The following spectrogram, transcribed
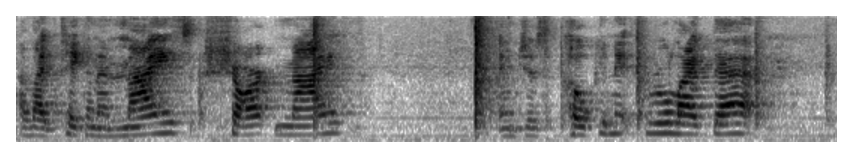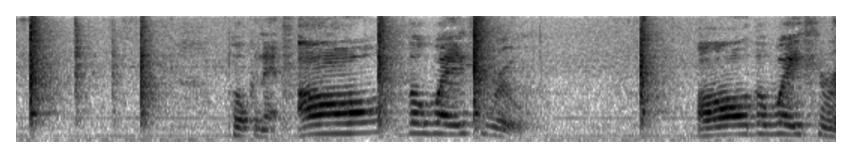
I like taking a nice sharp knife and just poking it through like that. Poking it all the way through. All the way through.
